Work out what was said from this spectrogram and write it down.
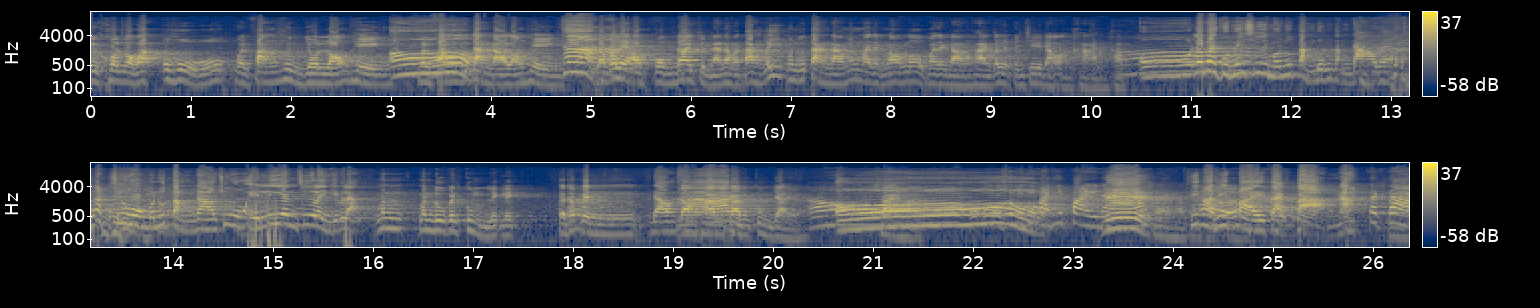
มีคนบอกว่าโอ้โหเหมือนฟังหุ่นยนต์ร้องเพลงอ๋อเหมือนฟังมนุษย์ต่างดาวร้องเพลง ค่ะ เราก็เลยเอาปมด้อยจุดนั้นนะมาตั้งเฮ้ยมนุษย์ต่างดาวแม่งมาจากนอกโลกมาจากดาวอังคารก็เลยเป็นชื่อดาวอังคารครับ โอ้แล้วทำไมคุณไม่ชื่อมนุษย์ต่างดงต่างดาวไปอะ ชื่อวงมนุษย์ต่างดาว ชื่อวงเอเลี่ยนชื่ออะไรอย่างงี้ไปแหละ มันมันดูเป็นกลุ่มเล็กๆ แต่ถ้าเป็นดาวอังคาร คารมันกลายเป็นกลุ่มใหญ่ อ๋อใช่ครับโอ้เขามีที่มาที่ไปนะ นี่ใช่ครับ ที่มาที่ไปแตกต่างนะแตกต่าง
